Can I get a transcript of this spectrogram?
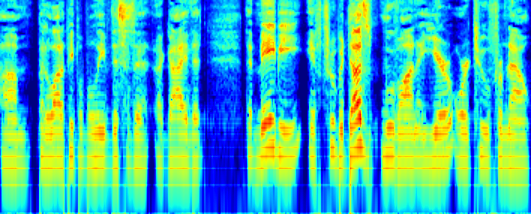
um, but a lot of people believe this is a, a guy that that maybe if Trouba does move on a year or two from now,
